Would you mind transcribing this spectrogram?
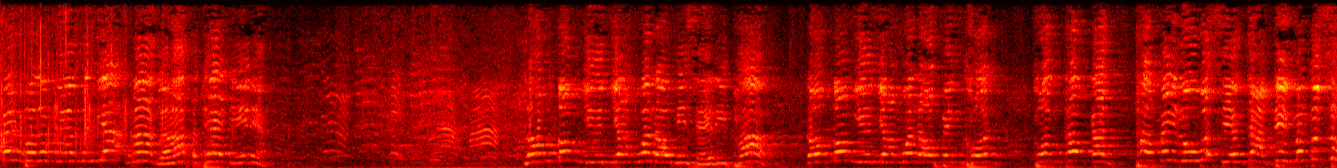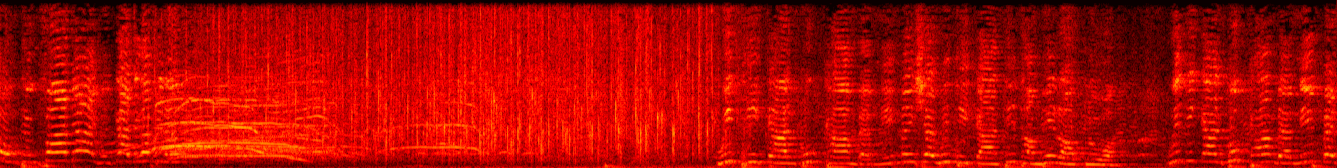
เป็นพลเมืองมันยากมาก เหรอฮะประเทศนี้เนี่ยเราต้องยืนยันว่าเรามีเสรีภาพ เราต้องยืนยันว่าเราเป็นคน คนเท่ากัน ถ้าไม่รู้ว่าเสียงจากดินมันก็ส่งถึงฟ้าได้เหมือนกันนะครับพี่น้องวิธีการคุกคามแบบนี้ไม่ใช่วิธีการที่ทำให้เรากลัว วิธีการคุกคามแบบนี้เป็น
